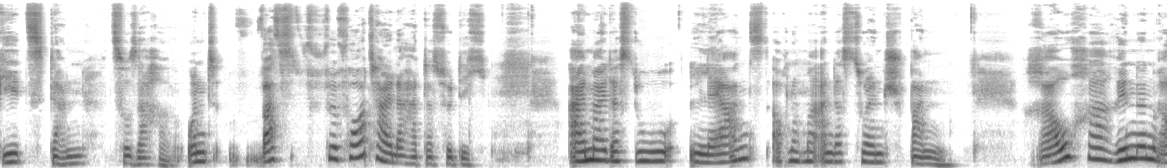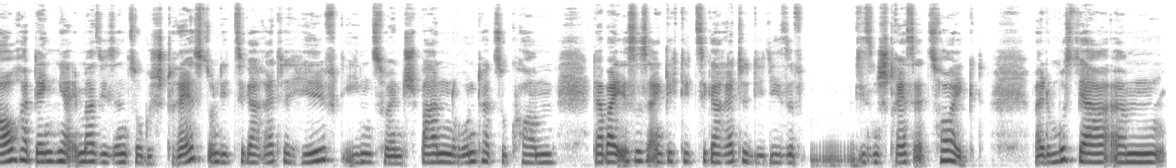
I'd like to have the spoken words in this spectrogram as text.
geht's dann zur Sache. Und was für Vorteile hat das für dich? Einmal, dass du lernst, auch nochmal anders zu entspannen. Raucherinnen, Raucher denken ja immer, sie sind so gestresst und die Zigarette hilft ihnen zu entspannen, runterzukommen. Dabei ist es eigentlich die Zigarette, die diese, diesen Stress erzeugt. Weil du musst ja, ähm,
